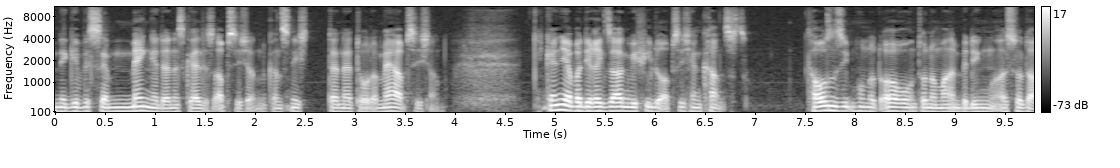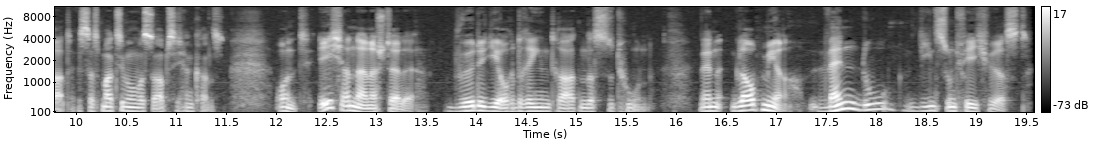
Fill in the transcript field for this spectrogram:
eine gewisse Menge deines Geldes absichern. Du kannst nicht dein Netto oder mehr absichern. Ich kann dir aber direkt sagen, wie viel du absichern kannst. 1700 Euro unter normalen Bedingungen als Soldat ist das Maximum, was du absichern kannst. Und ich an deiner Stelle würde dir auch dringend raten, das zu tun. Denn glaub mir, wenn du dienstunfähig wirst,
